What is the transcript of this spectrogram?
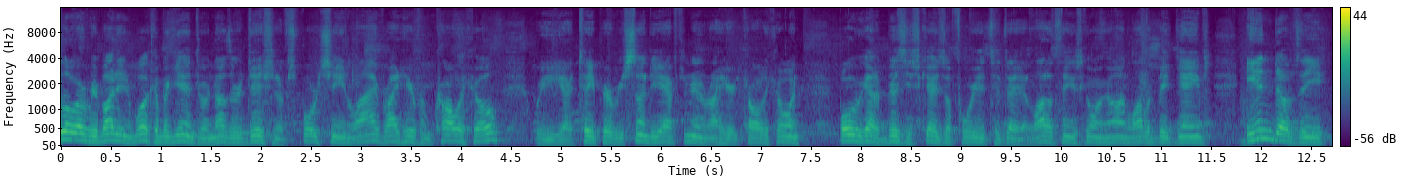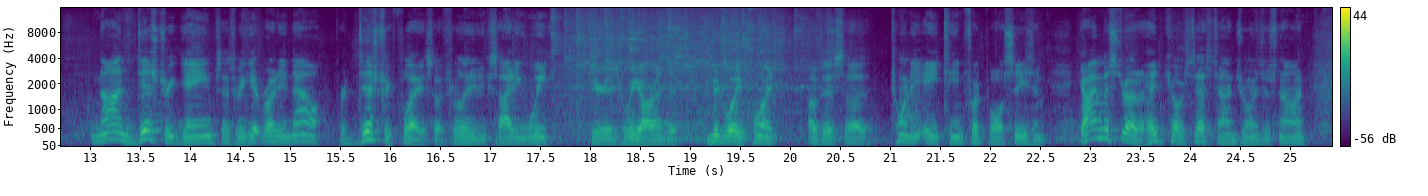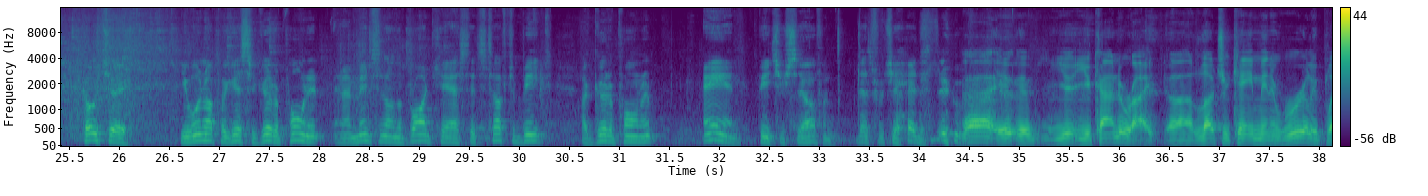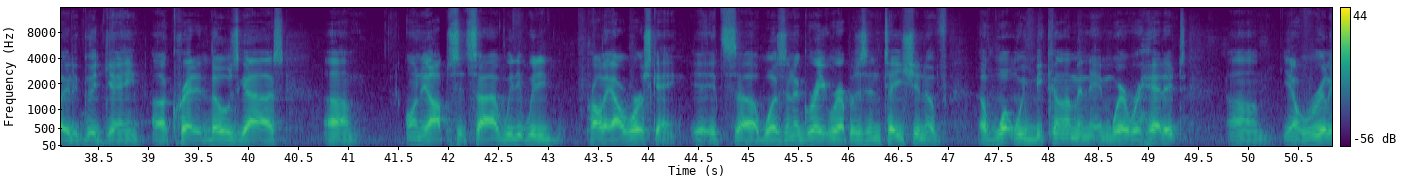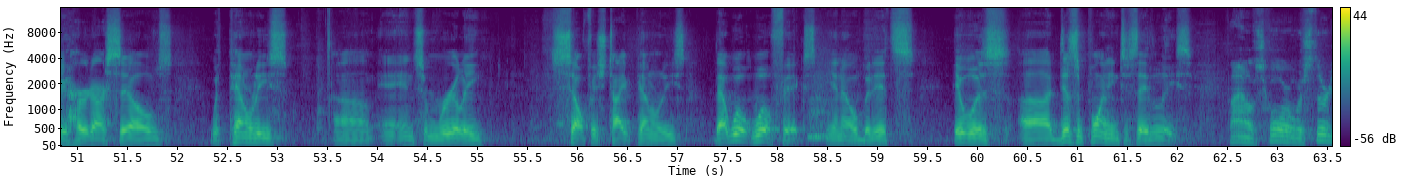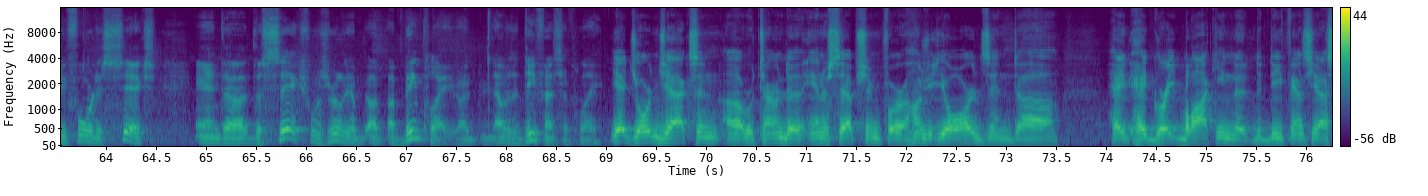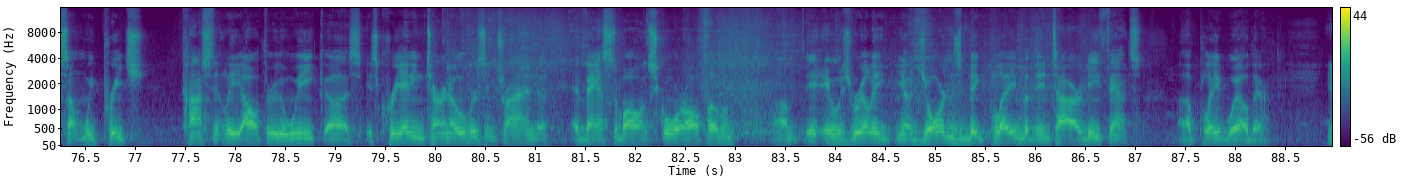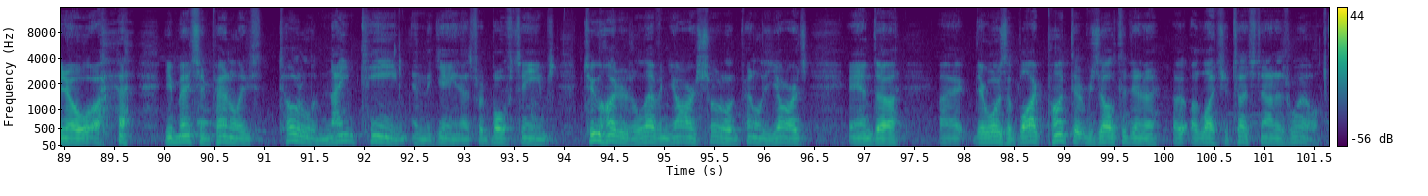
Hello, everybody, and welcome again to another edition of Sports Scene Live right here from Carlico. We uh, tape every Sunday afternoon right here at Carlico, and boy, we got a busy schedule for you today. A lot of things going on, a lot of big games. End of the non-district games as we get ready now for district play. So it's really an exciting week here as we are in the midway point of this uh, 2018 football season. Guy Mistretta, head coach Dutchtown, joins us now. And coach, uh, you went up against a good opponent, and I mentioned on the broadcast it's tough to beat a good opponent and beat yourself, and that's what you had to do. Uh, it, it, you, you're kind of right. Uh, Lutcher came in and really played a good game. Uh, credit those guys. Um, on the opposite side, we did, we did probably our worst game. It uh, wasn't a great representation of, of what we've become and, and where we're headed. Um, you know, really hurt ourselves with penalties um, and, and some really selfish type penalties that we'll, we'll fix, you know, but it's, it was uh, disappointing to say the least. Final score was 34 to 6. And uh, the six was really a, a, a big play. Uh, that was a defensive play. Yeah, Jordan Jackson uh, returned an interception for 100 yards and uh, had, had great blocking. The, the defense, you know, that's something we preach constantly all through the week uh, is, creating turnovers and trying to advance the ball and score off of them. Um, it, it, was really, you know, Jordan's big play, but the entire defense uh, played well there. You know, uh, you mentioned penalties. Total of 19 in the game. That's for both teams. 211 yards total in penalty yards, and uh, there was a block punt that resulted in a, a, a Lutcher touchdown as well.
